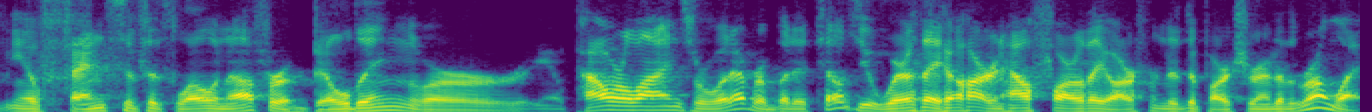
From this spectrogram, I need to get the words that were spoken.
you know fence if it's low enough, or a building, or you know power lines or whatever. But it tells you where they are and how far they are from the departure end of the runway.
